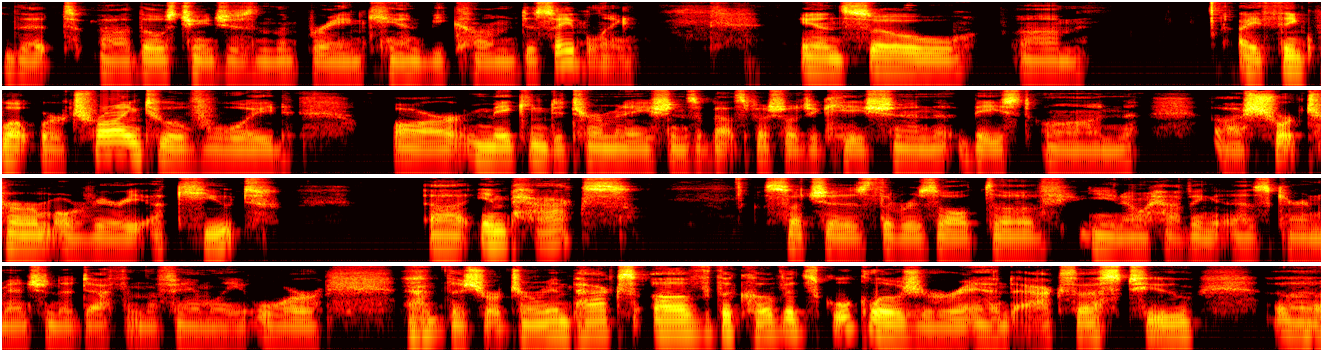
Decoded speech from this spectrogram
that uh, those changes in the brain can become disabling, and so um, I think what we're trying to avoid are making determinations about special education based on uh, short term or very acute uh, impacts such as the result of you know having as karen mentioned a death in the family or the short-term impacts of the covid school closure and access to uh,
